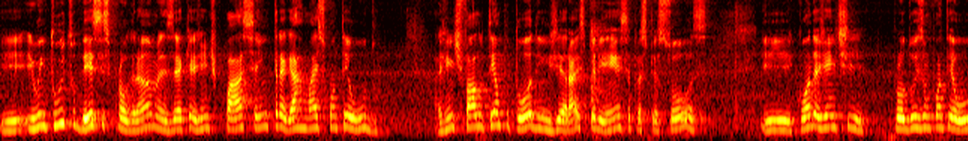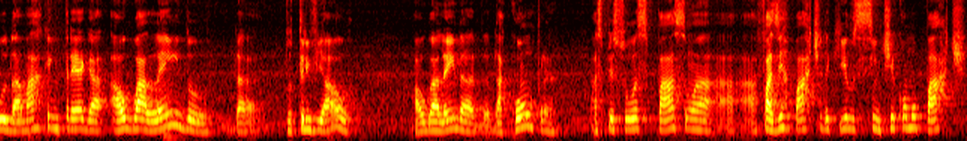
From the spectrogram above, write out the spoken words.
E, e, o intuito desses programas é que a gente passe a entregar mais conteúdo. A gente fala o tempo todo em gerar experiência para as pessoas e quando a gente produz um conteúdo, a marca entrega algo além do, da, do trivial, algo além da, da, da compra, as pessoas passam a, a, fazer parte daquilo, se sentir como parte,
